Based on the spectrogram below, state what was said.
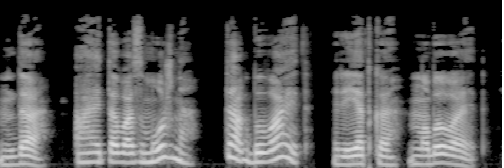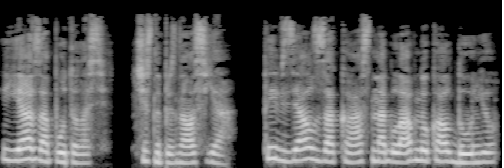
«Да». «А это возможно? Так бывает?» «Редко, но бывает». «Я запуталась», — честно призналась я. «Ты взял заказ на главную колдунью,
